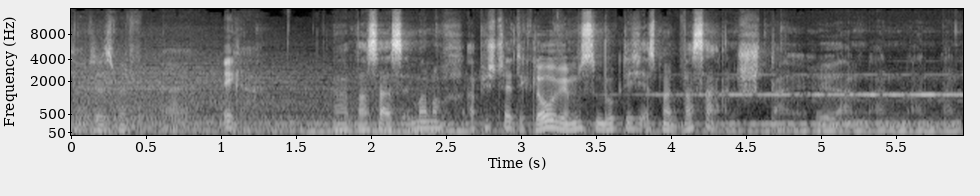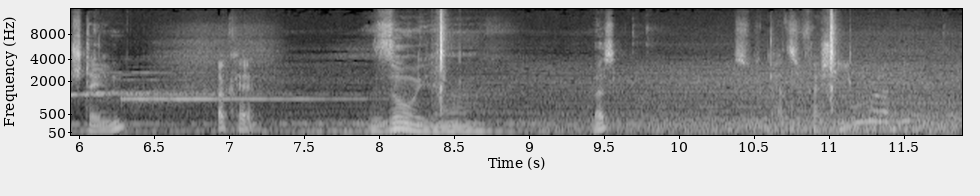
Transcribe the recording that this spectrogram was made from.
sollte das mit... Äh, egal. Ja, Wasser ist immer noch abgestellt. Ich glaube, wir müssen wirklich erstmal Wasser anstellen, äh, an, an, anstellen. Okay. So, ja. Was? Kannst du verschieben, oder wie?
